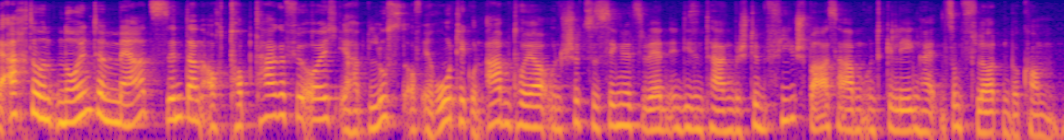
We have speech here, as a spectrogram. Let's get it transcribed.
Der 8. und 9. März sind dann auch Top-Tage für euch. Ihr habt Lust auf Erotik und Abenteuer und Schütze-Singles werden in diesen Tagen bestimmt viel Spaß haben und Gelegenheiten zum Flirten bekommen.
